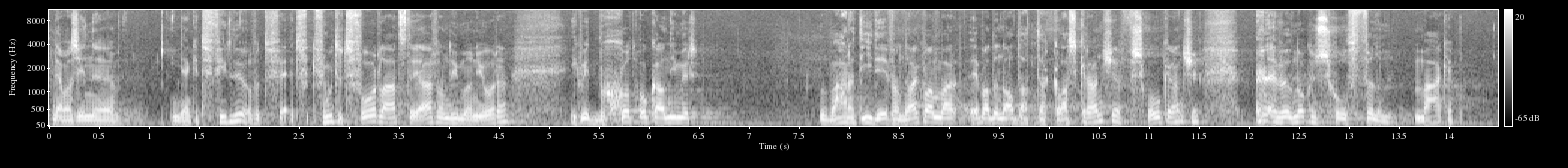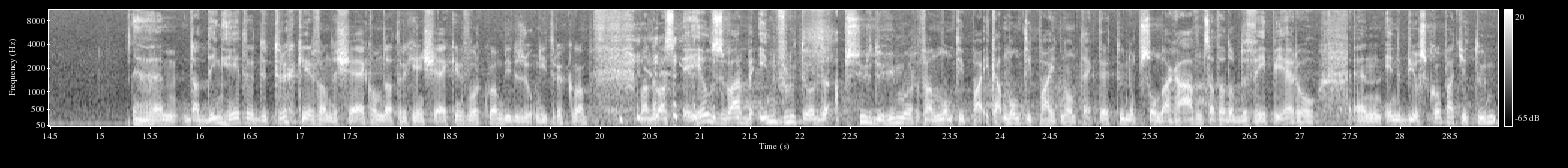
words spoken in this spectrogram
Dat was in, eh, ik denk het vierde of het, het, ik vermoed het voorlaatste jaar van de humaniora. Ik weet begot ook al niet meer waar het idee vandaan kwam, maar we hadden al dat, dat klaskrantje, of schoolkrantje, en wilden ook een schoolfilm maken. Ehm, dat ding heette De Terugkeer van de Sheik, omdat er geen sheik in voorkwam, die dus ook niet terugkwam. Maar dat was heel zwaar beïnvloed door de absurde humor van Monty Python. Ik had Monty Python ontdekt. Hè. Toen op zondagavond zat dat op de VPRO. En in de bioscoop had je toen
